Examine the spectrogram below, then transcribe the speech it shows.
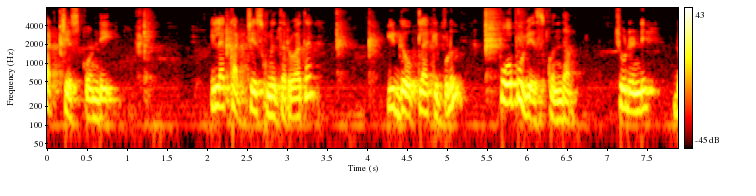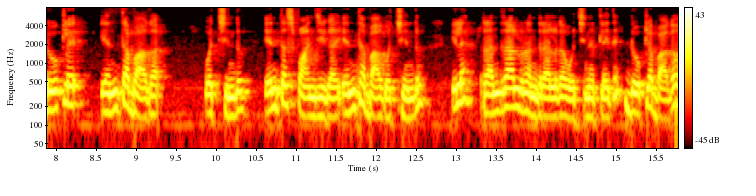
కట్ చేసుకోండి. ఇలా కట్ చేసుకున్న తర్వాత ఈ డోక్లాకి ఇప్పుడు పోపు వేసుకుందాం. చూడండి డోక్లా ఎంత బాగా వచ్చిందో ఎంత స్పాంజీగా ఎంత బాగా వచ్చిందో ఇలా రంధ్రాలు రంధ్రాలుగా వచ్చినట్లయితే డోక్లా బాగా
